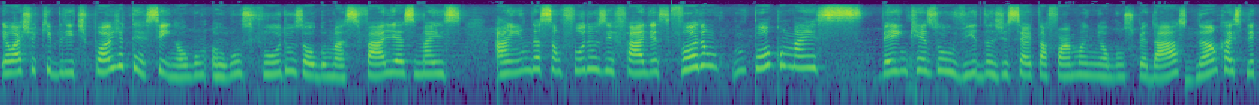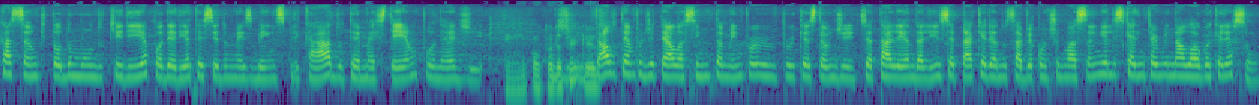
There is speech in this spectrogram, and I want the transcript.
Eu acho que Bleach pode ter, sim, algum- alguns furos, algumas falhas, mas ainda são furos e falhas. Foram um pouco mais bem resolvidas de certa forma em alguns pedaços. Não com a explicação que todo mundo queria, poderia ter sido mais bem explicado, ter mais tempo, né? De, Sim, com toda de, certeza. Falo tempo de tela assim também por, por questão de você tá lendo ali, você tá querendo saber a continuação e eles querem terminar logo aquele assunto.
